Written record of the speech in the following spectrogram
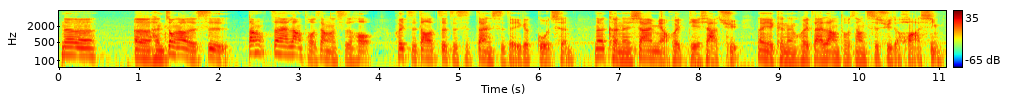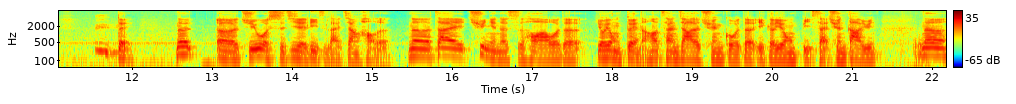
那呃，很重要的是，当站在浪头上的时候，会知道这只是暂时的一个过程，那可能下一秒会跌下去，那也可能会在浪头上持续的滑行。嗯，对。那呃，举我实际的例子来讲好了。那在去年的时候啊，我的游泳队然后参加了全国的一个游泳比赛全大运。那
